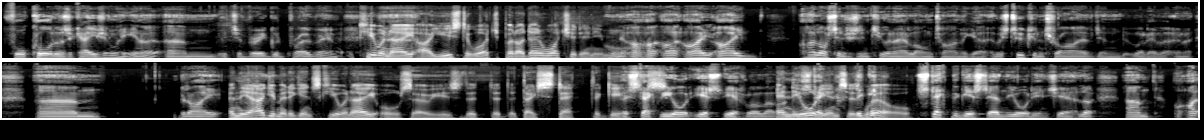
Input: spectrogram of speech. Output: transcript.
Four Corners occasionally. You know, um, it's a very good program. Q and A I used to watch, but I don't watch it anymore. I, I, I, I, I lost interest in Q and A a long time ago. It was too contrived and whatever. You know. But I And the argument against Q and A also is that, that, that they stack the guests. they stack the audience. Yes, yes. Well, And the stack audience as the well. Stack the guests and the audience. Yeah. Look, um, I,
